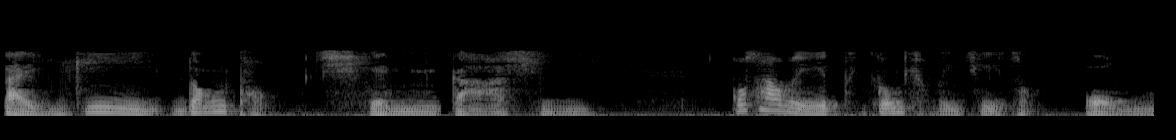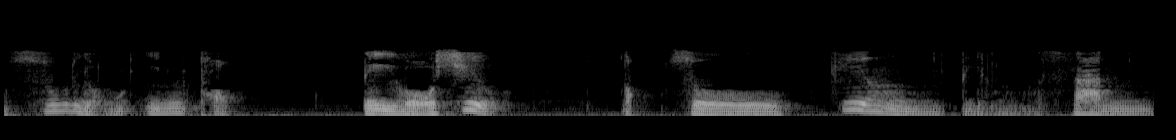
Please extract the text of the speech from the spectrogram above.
大义朗读千家诗，国少为提供曲为制作，王叔良音读第五首独坐敬亭山，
